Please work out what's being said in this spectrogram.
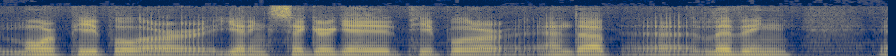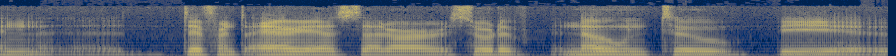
more people are getting segregated. People are, end up uh, living in uh, different areas that are sort of known to be uh,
